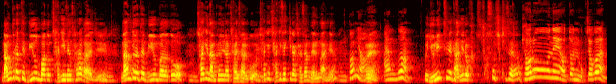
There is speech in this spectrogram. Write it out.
남들한테 미움받아도 자기 인생 살아가야지. 음. 남들한테 미움받아도 음. 자기 남편이랑 잘 살고 음. 자기 자기 새끼랑 잘 살면 되는 거 아니에요? 음, 그럼요. 네. 아니 뭐그 유니트의 단위를 확 축소시키세요. 결혼의 어떤 목적은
